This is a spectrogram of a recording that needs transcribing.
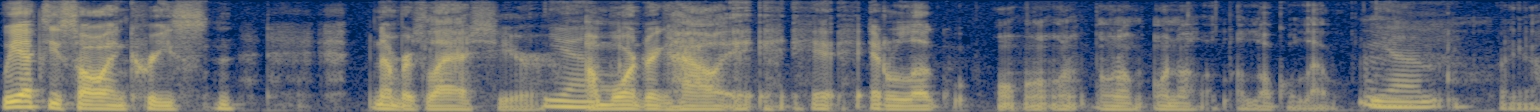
we actually saw increase numbers last year. Yeah. I'm wondering how it, it, it'll look on, on, on, a, on a, a local level. yeah. Yeah.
